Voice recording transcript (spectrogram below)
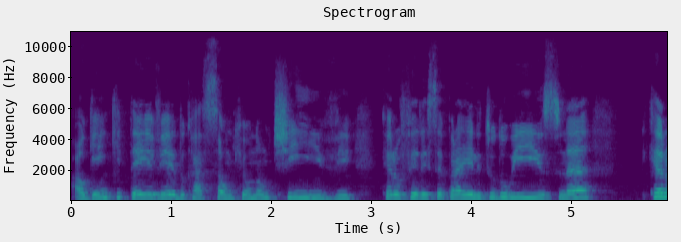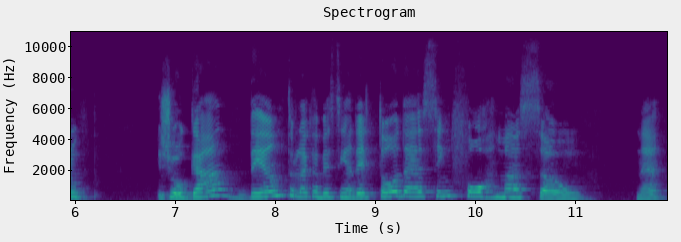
alguém que teve a educação que eu não tive, quero oferecer para ele tudo isso, né? Quero jogar dentro da cabecinha dele toda essa informação, né?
